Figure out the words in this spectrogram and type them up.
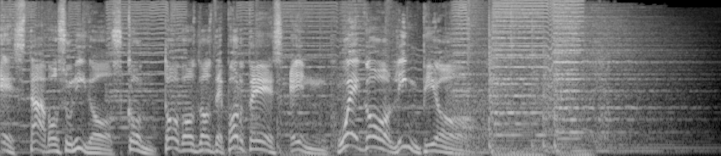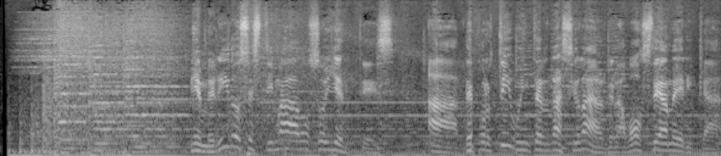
Estados Unidos con todos los deportes en Juego Limpio. Bienvenidos estimados oyentes a Deportivo Internacional de la Voz de América.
